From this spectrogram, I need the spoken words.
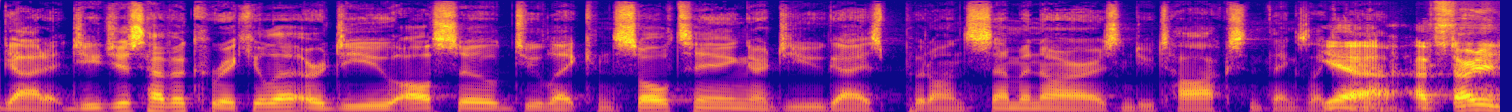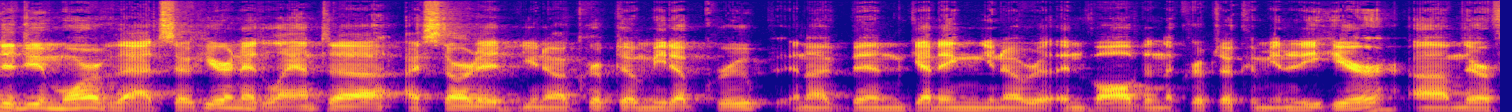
Got it. Do you just have a curricula or do you also do like consulting or do you guys put on seminars and do talks and things like yeah, that? Yeah, I've started to do more of that. So here in Atlanta, I started, you know, a crypto meetup group and I've been getting, you know, involved in the crypto community here. Um, there, are,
